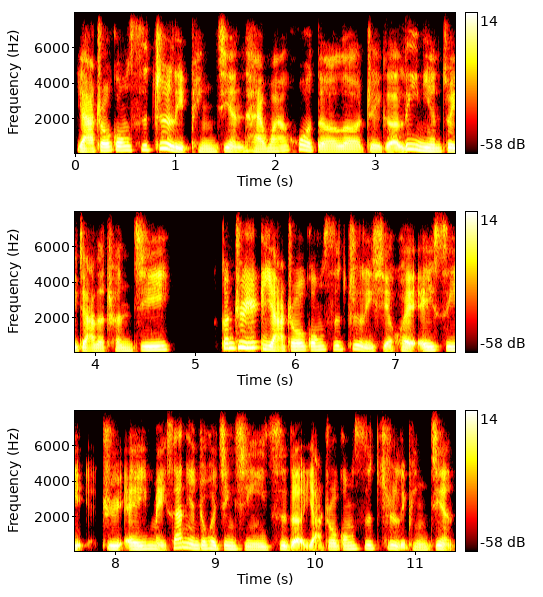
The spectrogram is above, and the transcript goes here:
亚洲公司治理评鉴，台湾获得了这个历年最佳的成绩。根据亚洲公司治理协会 ACGA，每三年就会进行一次的亚洲公司治理评鉴，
